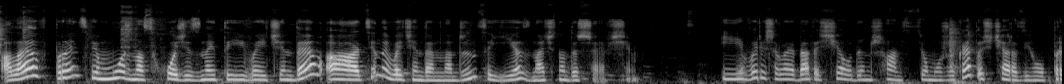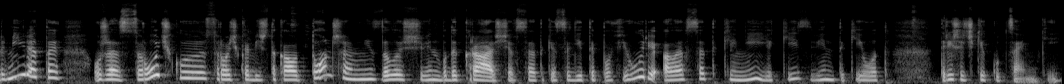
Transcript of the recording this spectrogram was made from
Але, в принципі, можна схожі знайти і в H&M, а ціни в H&M на джинси є значно дешевші. І вирішила дати ще один шанс цьому жакету, ще раз його приміряти уже з сорочкою. Сорочка більш така от тонша. Мені здалося, що він буде краще все-таки сидіти по фігурі, але все-таки ні, якийсь він такий от трішечки куценький.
